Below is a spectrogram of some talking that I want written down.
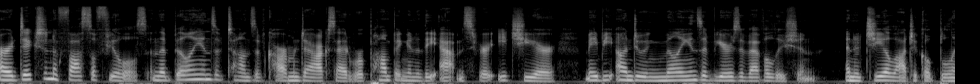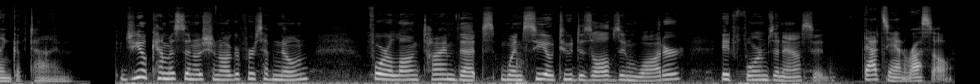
Our addiction to fossil fuels and the billions of tons of carbon dioxide we're pumping into the atmosphere each year may be undoing millions of years of evolution in a geological blink of time. Geochemists and oceanographers have known for a long time that when CO2 dissolves in water, it forms an acid. That's Ann Russell,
